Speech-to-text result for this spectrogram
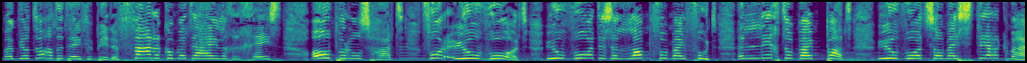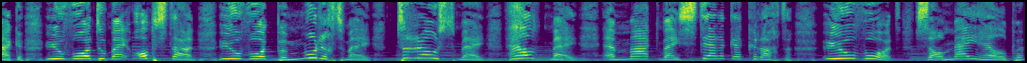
Maar ik wil toch altijd even bidden. Vader, kom met de Heilige Geest. Open ons hart voor uw woord. Uw woord is een lamp voor mijn voet. Een licht op mijn pad. Uw woord zal mij sterk maken. Uw woord doet mij opstaan. Uw woord bemoedigt mij. Troost mij. Helpt mij. En maakt mij sterk en krachtig. Uw woord zal mij helpen.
